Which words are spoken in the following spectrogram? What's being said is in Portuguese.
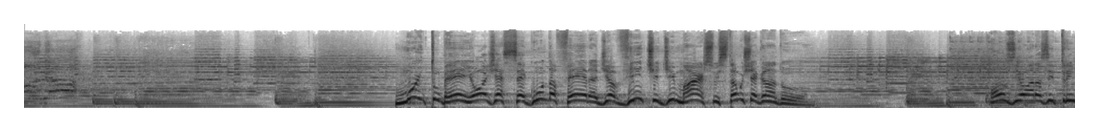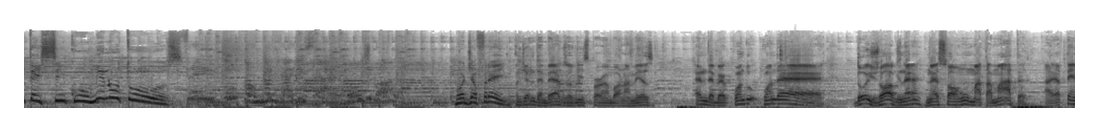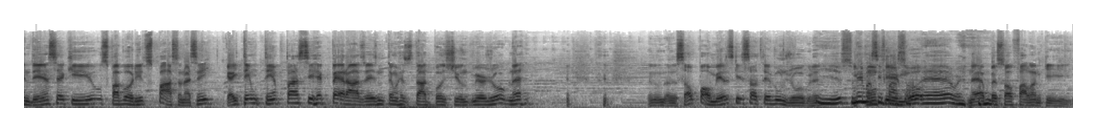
Muito bem, hoje é segunda-feira, dia 20 de março, estamos chegando. 11 horas e 35 minutos. Bom dia, Frei. Bom dia, Lindenberg, os ouvintes do programa Bola na Mesa. É, Lindenberg, quando, quando é dois jogos, né? Não é só um mata-mata, aí a tendência é que os favoritos passam, não é assim? E aí tem um tempo para se recuperar, às vezes não tem um resultado positivo no primeiro jogo, né? Só o Palmeiras que só teve um jogo, né? Isso, E mesmo assim confirmou, passou. É, ué. né? O pessoal falando que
